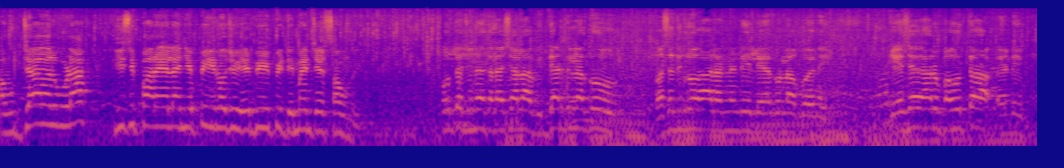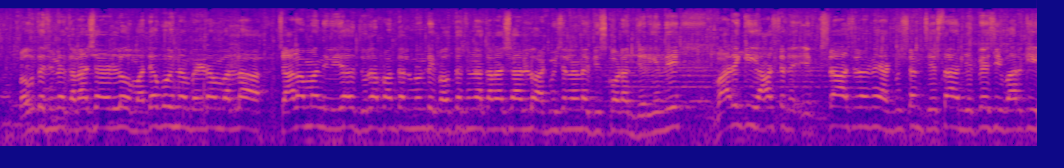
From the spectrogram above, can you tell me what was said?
ఆ ఉద్యోగాలు కూడా తీసి పారేయాలని చెప్పి ఈరోజు ఏబీవీపీ డిమాండ్ చేస్తూ ఉంది. ప్రభుత్వ జూనియర్ కళాశాల విద్యార్థులకు వసతి గృహాలు అనేవి లేకుండా పోయినాయి. కేసీఆర్ గారు ప్రభుత్వ ఏంటి ప్రభుత్వ చిన్న కళాశాలలో మధ్య భోజనం పెట్టడం వల్ల చాలామంది మంది దూర ప్రాంతాల నుండి ప్రభుత్వ చిన్న కళాశాలలో అడ్మిషన్లు అనేది తీసుకోవడం జరిగింది. వారికి హాస్టల్ ఎక్స్ట్రా హాస్టల్ అనేది అడ్మిషన్ చేస్తా అని చెప్పేసి వారికి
